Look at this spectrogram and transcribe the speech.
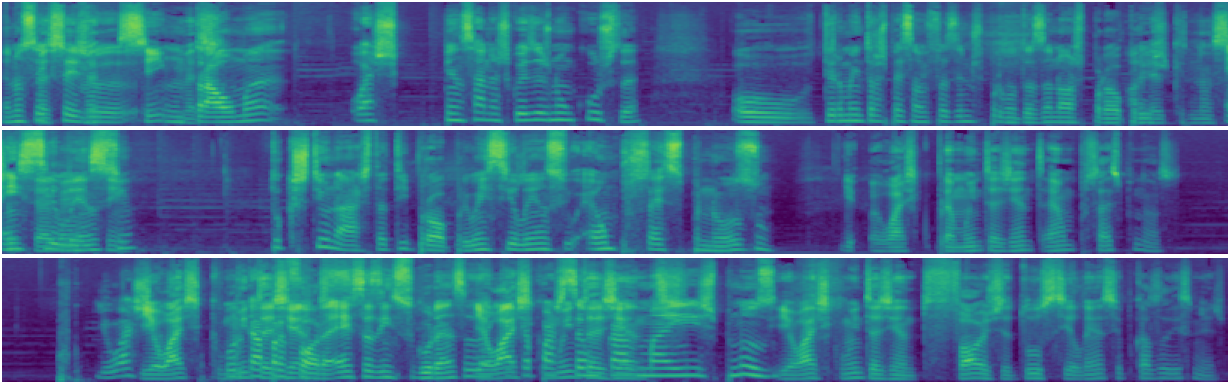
a não ser Mas- que seja mas- sim, um mas- trauma, eu acho que pensar nas coisas não custa. Ou ter uma introspeção e fazer-nos perguntas a nós próprios em se é silêncio. assim. Tu questionaste a ti próprio em silêncio é um processo penoso? Eu- Eu acho que para muita gente é um processo penoso. Eu acho E eu acho que que pôr cá muita para gente. fora essas inseguranças Eu é acho que capaz de ser um muita gente- mais penoso. Eu acho que muita gente foge do silêncio por causa disso mesmo.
